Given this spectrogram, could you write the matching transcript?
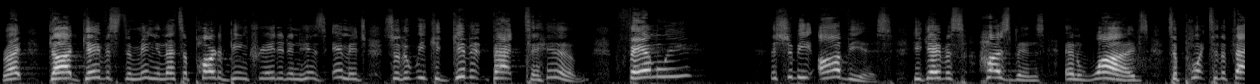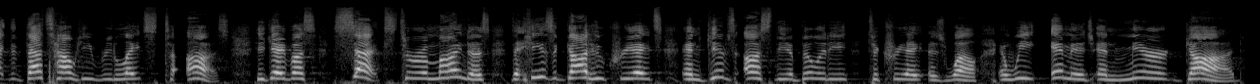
right? God gave us dominion. That's a part of being created in His image so that we could give it back to Him. Family, this should be obvious. He gave us husbands and wives to point to the fact that that's how He relates to us. He gave us sex to remind us that He is a God who creates and gives us the ability to create as well. And we image and mirror God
